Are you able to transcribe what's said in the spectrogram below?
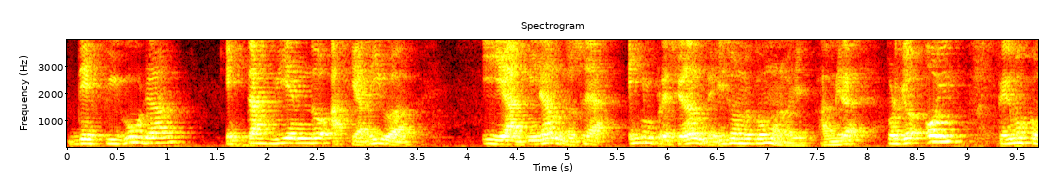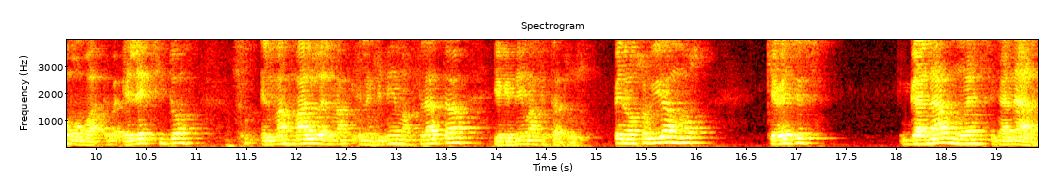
de figura estás viendo hacia arriba y admirando? O sea, es impresionante. Y eso es muy común hoy, admirar. Porque hoy tenemos como el éxito, el más malo, el, más, el que tiene más plata y el que tiene más estatus. Pero nos olvidamos que a veces ganar no es ganar.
